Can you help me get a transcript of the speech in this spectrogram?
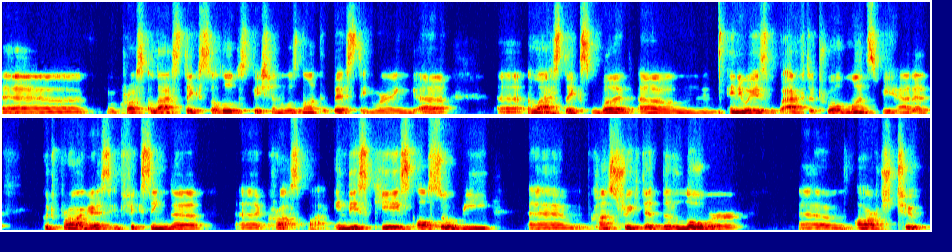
uh, cross elastics, although this patient was not the best in wearing uh, elastics. But um, anyways, after 12 months, we had a good progress in fixing the uh, crossbite. In this case, also we um, constricted the lower um, arch two,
